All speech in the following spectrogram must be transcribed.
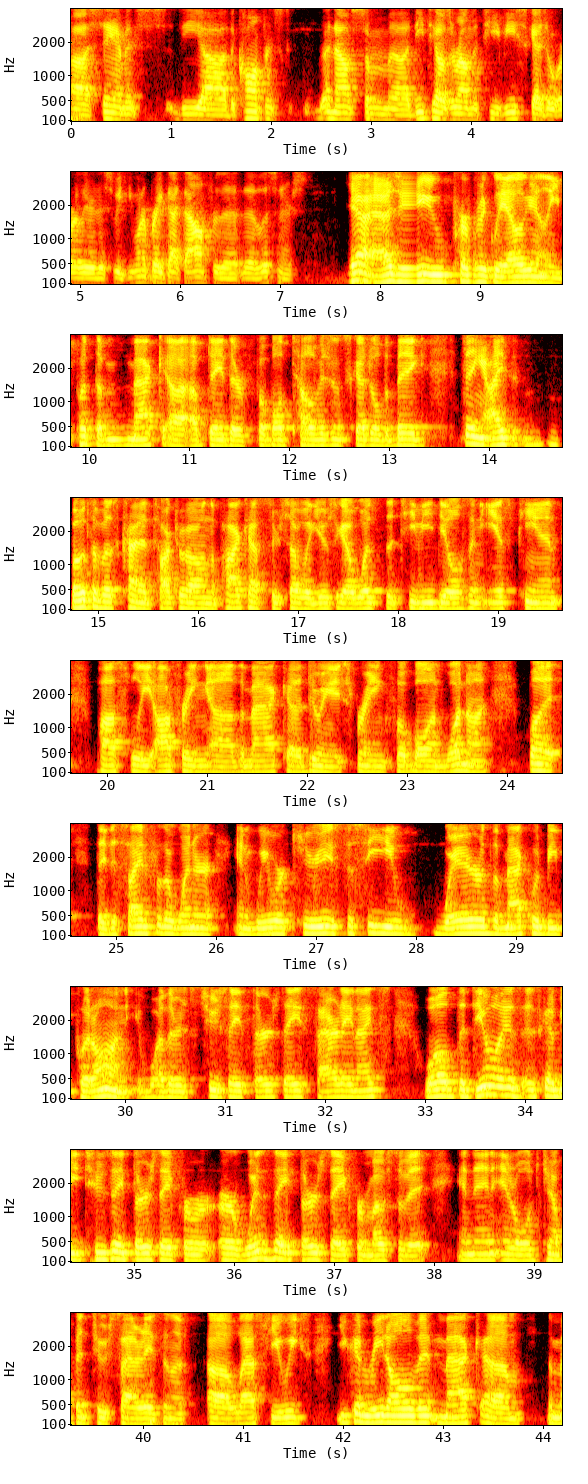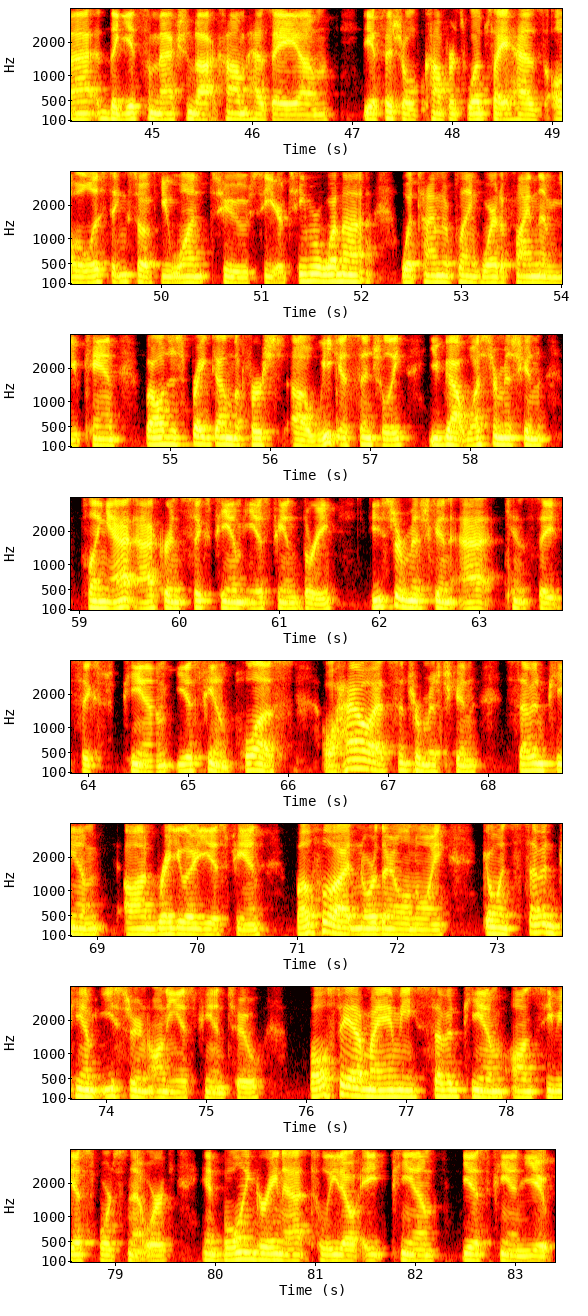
Uh, Sam, it's the uh, the conference announced some uh, details around the TV schedule earlier this week. You want to break that down for the, the listeners? Yeah, as you perfectly elegantly put the MAC uh, update their football television schedule. The big thing I both of us kind of talked about on the podcast through several years ago was the TV deals and ESPN possibly offering uh, the MAC uh, doing a spring football and whatnot. But they decided for the winter, and we were curious to see where the MAC would be put on, whether it's Tuesday, Thursday, Saturday nights. Well, the deal is it's going to be Tuesday, Thursday for, or Wednesday, Thursday for most of it, and then it'll jump into Saturdays in the uh, last few weeks. You can read all of it. Mac, um, the Mac, the GetSomeMACtion.com has a um, the official conference website has all the listings. So if you want to see your team or whatnot, what time they're playing, where to find them, you can. But I'll just break down the first uh, week. Essentially, you've got Western Michigan playing at Akron, 6 p.m. ESPN three. Eastern Michigan at Kent State, 6 p.m. ESPN Plus. Ohio at Central Michigan, 7 p.m. on regular ESPN. Buffalo at Northern Illinois, going 7 p.m. Eastern on E ESPN2. Ball State at Miami, 7 p.m. on CBS Sports Network. And Bowling Green at Toledo, 8 p.m. ESPNU.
